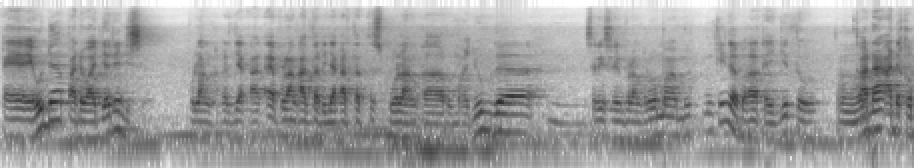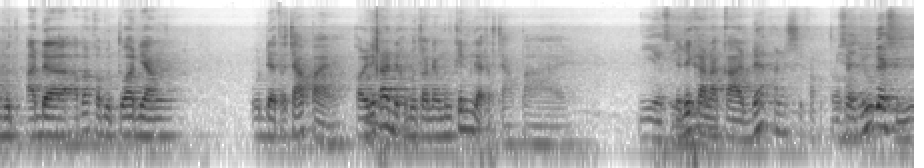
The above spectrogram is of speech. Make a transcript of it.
kayak ya udah pada wajarnya dis pulang ke kerja eh pulang kantor di Jakarta terus pulang ke rumah juga sering-sering pulang ke rumah mungkin nggak bakal kayak gitu karena ada kebut ada apa kebutuhan yang udah tercapai kalau ini kan ada kebutuhan yang mungkin nggak tercapai iya sih jadi karena keadaan sih faktor bisa juga sih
